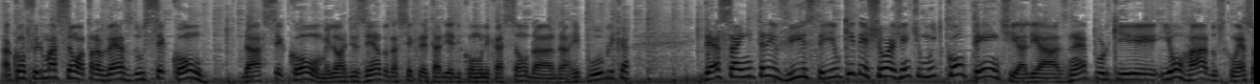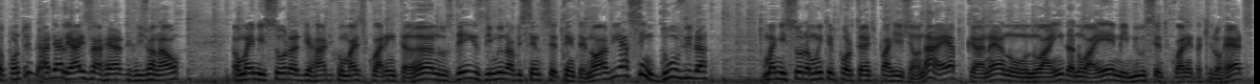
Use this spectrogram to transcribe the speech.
a confirmação através do SECOM, da SECOM, melhor dizendo, da Secretaria de Comunicação da, da República, dessa entrevista e o que deixou a gente muito contente, aliás, né? Porque e honrados com essa oportunidade. Aliás, a Rádio Regional é uma emissora de rádio com mais de 40 anos, desde 1979, e é sem dúvida uma emissora muito importante para a região. Na época, né, no, no, ainda no AM 1140 kHz,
